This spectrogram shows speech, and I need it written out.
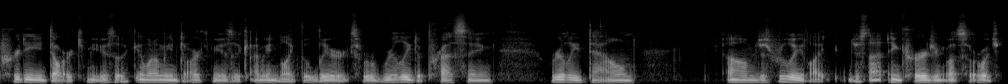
pretty dark music. And when I mean dark music, I mean like the lyrics were really depressing, really down um, just really like just not encouraging whatsoever. Which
